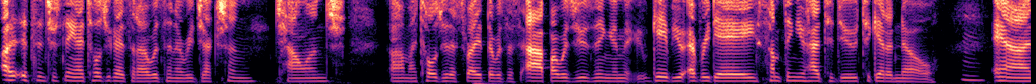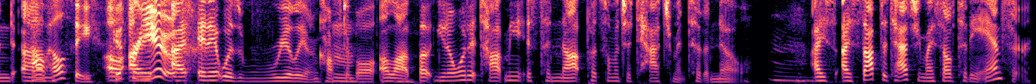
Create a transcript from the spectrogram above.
Uh, it's interesting. I told you guys that I was in a rejection challenge. Um, I told you this, right? There was this app I was using, and it gave you every day something you had to do to get a no. And um, How healthy. oh, Good for I- you. I, and it was really uncomfortable a lot. But you know what it taught me is to not put so much attachment to the no. I, s- I stopped attaching myself to the answer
